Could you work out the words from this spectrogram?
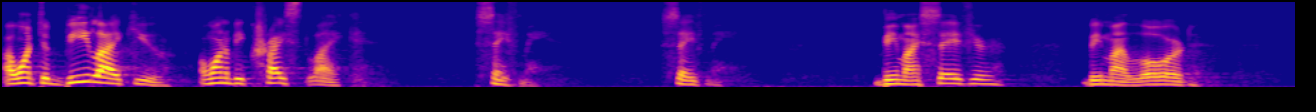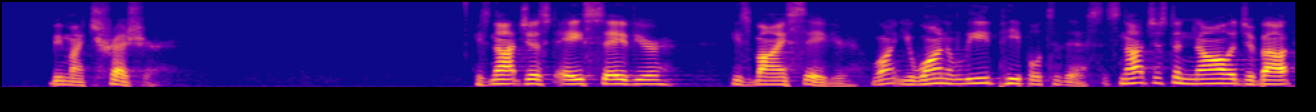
I want to be like you. I want to be Christ like. Save me. Save me. Be my Savior. Be my Lord. Be my treasure. He's not just a Savior, He's my Savior. You want to lead people to this. It's not just a knowledge about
